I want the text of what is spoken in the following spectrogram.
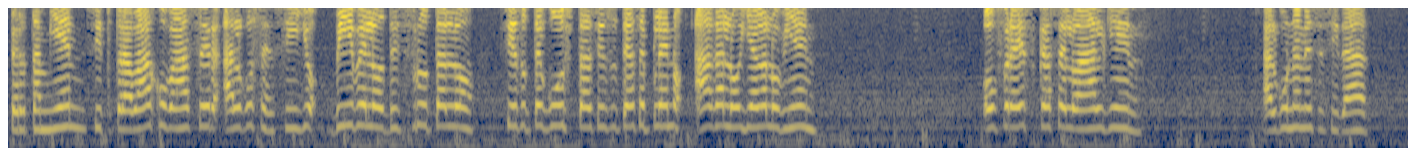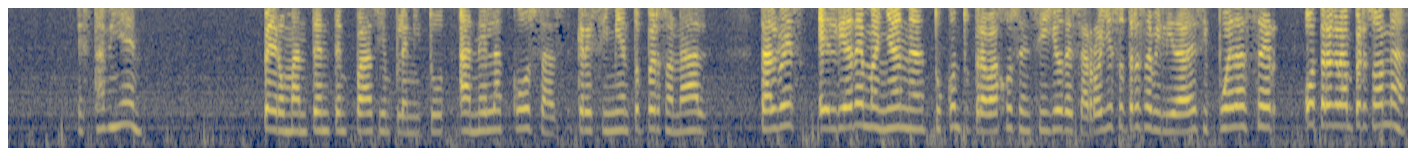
Pero también si tu trabajo va a ser algo sencillo, vívelo, disfrútalo. Si eso te gusta, si eso te hace pleno, hágalo y hágalo bien. Ofrézcaselo a alguien. Alguna necesidad. Está bien. Pero mantente en paz y en plenitud. Anhela cosas, crecimiento personal. Tal vez el día de mañana tú con tu trabajo sencillo desarrolles otras habilidades y puedas ser otra gran persona.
